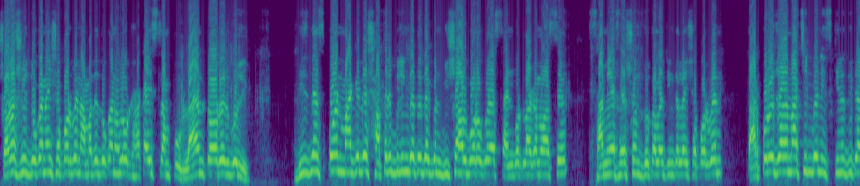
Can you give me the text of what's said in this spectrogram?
সরাসরি দোকানে এসে পড়বেন। আমাদের দোকান হলো ঢাকা ইসলামপুর লায়ন টাওয়ারের গলি। বিজনেস পয়েন্ট মার্কেটের সাথের বিল্ডিংটাতে দেখবেন বিশাল বড় করে সাইনবোর্ড লাগানো আছে। সামিয়া ফ্যাশন দোতলায়, তিনতলায় এসে পড়বেন। তারপরে যারা না চিনবেন, স্ক্রিনে দুইটা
